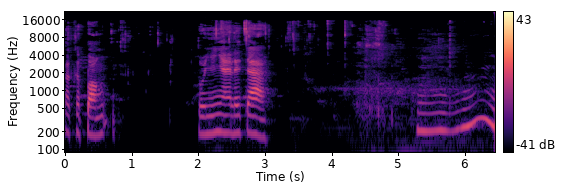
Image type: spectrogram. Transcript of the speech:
ปลากระป๋อง ตัวใหญ่ๆเลยจ้าอืม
